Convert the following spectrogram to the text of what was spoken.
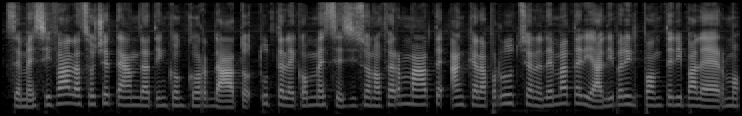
Sei mesi fa la società è andata in concordato, tutte le commesse si sono fermate, anche la produzione dei materiali per il ponte di Palermo.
